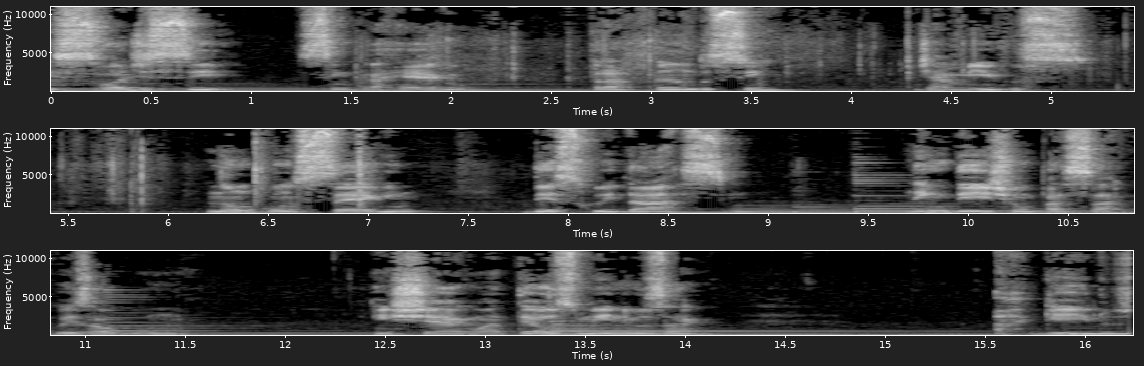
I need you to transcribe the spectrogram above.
e só de si se encarregam, tratando-se de amigos não conseguem descuidar-se, nem deixam passar coisa alguma. Enxergam até os mínimos argueiros.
